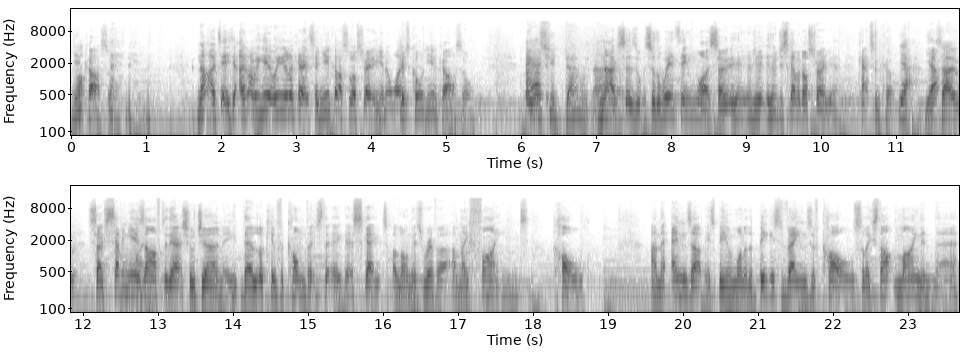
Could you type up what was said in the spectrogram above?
Newcastle. no, I tell you, I know when you, when you look at it. So Newcastle, Australia. You know why it's called Newcastle? I was- actually don't know. No, so, so the weird thing was, so who, who- discovered Australia? Captain Cook. Yeah. Yeah. So- so seven years after the actual journey, they're looking for convicts that escaped along this river, and they find coal. And it ends up it's being one of the biggest veins of coal. So they start mining there,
